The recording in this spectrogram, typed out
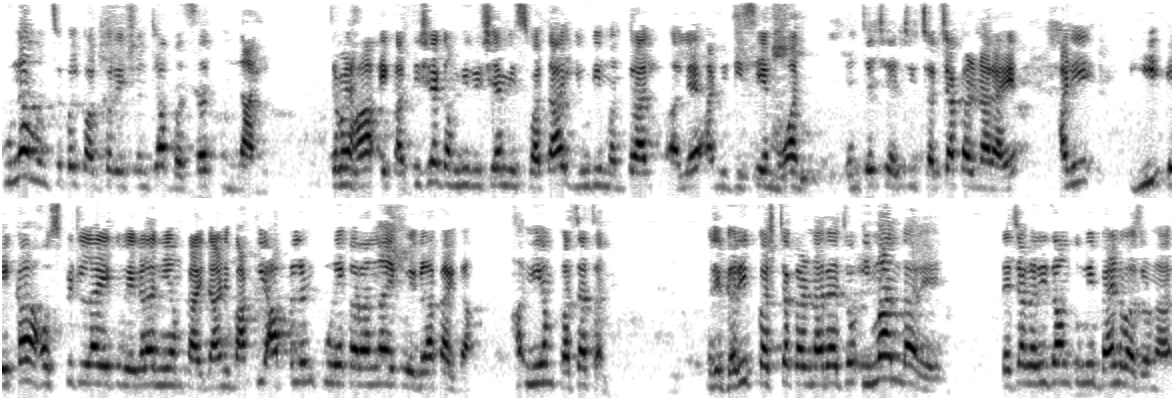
पुन्हा म्युन्सिपल कॉर्पोरेशनच्या बसत नाही. त्यामुळे हा एक अतिशय गंभीर विषय मी स्वतः यू डी मंत्रालय आणि डी सी एम वन यांच्याशी याची चर्चा करणार आहे. आणि ही एका हॉस्पिटलला एक वेगळा नियम कायदा आणि बाकी आपलं पुणेकरांना एक वेगळा कायदा. हा नियम कसा चालेल म्हणजे गरीब कष्ट करणारा जो इमानदार आहे त्याच्या घरी जाऊन तुम्ही बँड वाजवणार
